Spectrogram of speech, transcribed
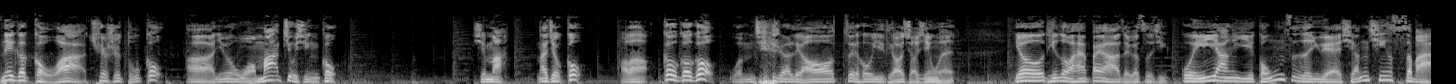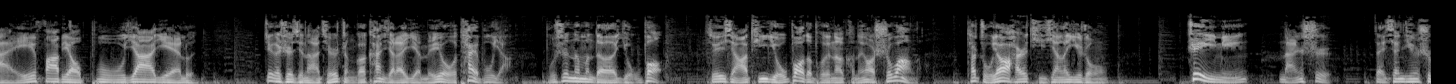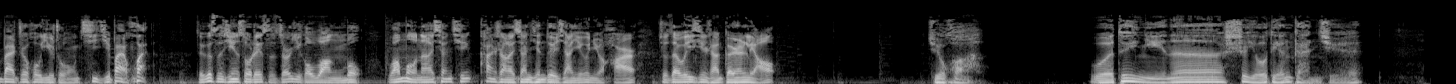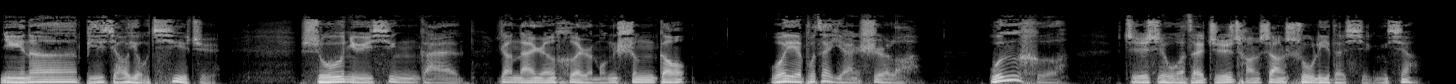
那个狗啊，确实读够啊，因为我妈就姓够，行吗？那就够，好不好？够够够！我们接着聊最后一条小新闻。有听众还摆下这个事情：贵阳一公职人员相亲失败，发表不雅言论。这个事情呢，其实整个看起来也没有太不雅，不是那么的油爆，所以想要听油爆的朋友呢，可能要失望了。它主要还是体现了一种这一名男士在相亲失败之后一种气急败坏。这个事情说的是这儿一个王某，王某呢相亲看上了相亲对象一个女孩，就在微信上跟人聊。菊花，我对你呢是有点感觉，你呢比较有气质，淑女性感，让男人荷尔蒙升高。我也不再掩饰了，温和，只是我在职场上树立的形象。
